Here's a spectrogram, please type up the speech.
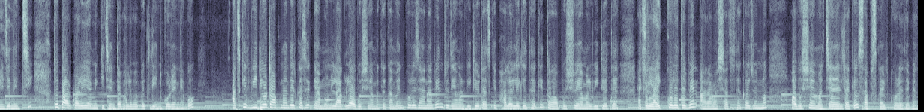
মেজে নিচ্ছি। তো তারপরেই আমি কিচেনটা ভালোভাবে ক্লিন করে নেব। আজকের ভিডিওটা আপনাদের কাছে কেমন লাগল অবশ্যই আমাকে কমেন্ট করে জানাবেন। যদি আমার ভিডিওটা আজকে ভালো লেগে থাকে, তো অবশ্যই আমার ভিডিওতে একটা লাইক করে দেবেন। আর আমার সাথে থাকার জন্য অবশ্যই আমার চ্যানেলটাকেও সাবস্ক্রাইব করে দেবেন।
